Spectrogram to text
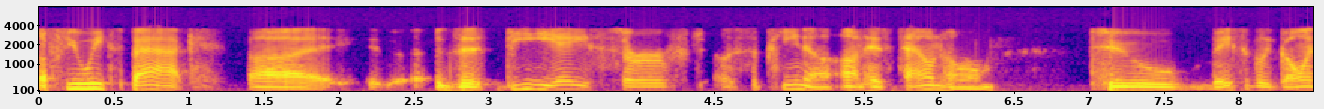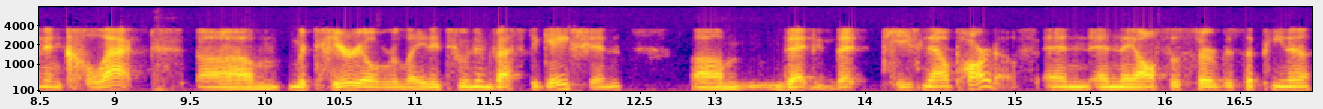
a few weeks back, uh, the DEA served a subpoena on his townhome to basically go in and collect um, material related to an investigation um, that that he's now part of, and and they also served a subpoena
